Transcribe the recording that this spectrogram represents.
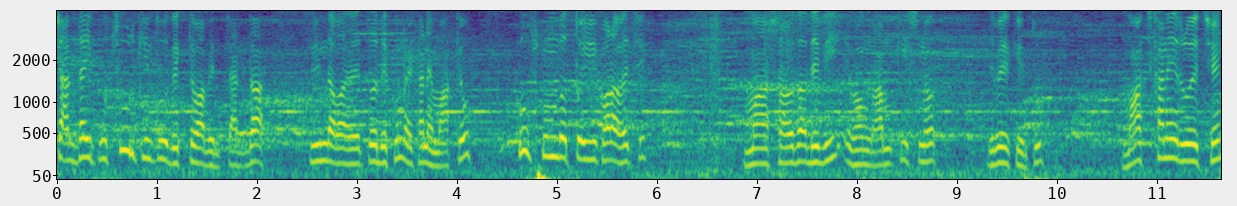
চাকদাই প্রচুর কিন্তু দেখতে পাবেন, চাকদা সিলিন্দাবাদে তো দেখুন, এখানে মাকেও খুব সুন্দর তৈরি করা হয়েছে। মা সারদা দেবী এবং রামকৃষ্ণ দেবের কিন্তু মাঝখানে রয়েছেন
